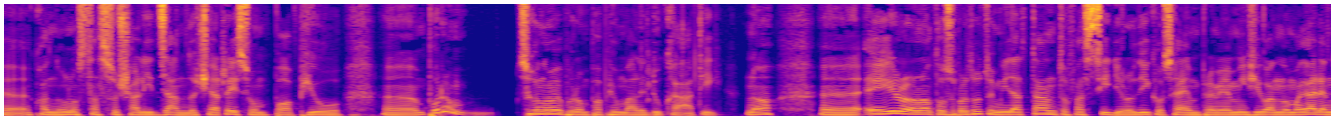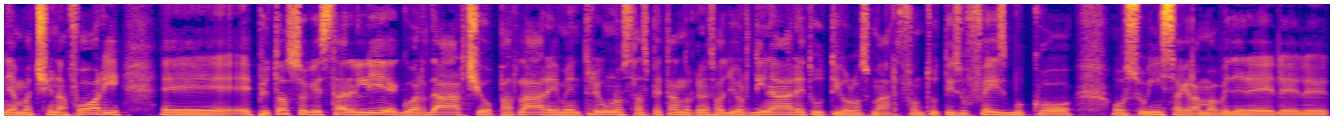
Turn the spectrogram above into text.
uh, quando uno sta socializzando ci ha reso un po' più uh, pure un, secondo me pure un po' più maleducati, no? Eh, e io lo noto soprattutto e mi dà tanto fastidio, lo dico sempre ai miei amici, quando magari andiamo a cena fuori e, e, piuttosto che stare lì e guardarci o parlare mentre uno sta aspettando, che ne so, di ordinare, tutti con lo smartphone, tutti su Facebook o, o su Instagram a vedere le, le,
